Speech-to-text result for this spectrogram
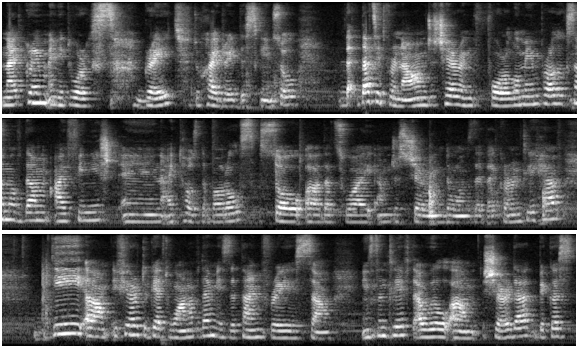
night cream and it works great to hydrate the skin. So th that's it for now. I'm just sharing four Lumene products some of them i finished and i tossed the bottles. So uh, that's why i'm just sharing the ones that i currently have. The um, if you are to get one of them is the time freeze uh, instant lift. I will um, share that because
